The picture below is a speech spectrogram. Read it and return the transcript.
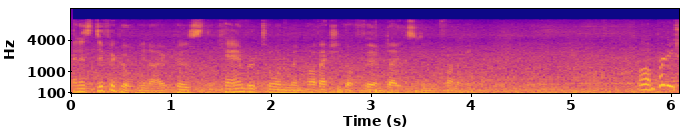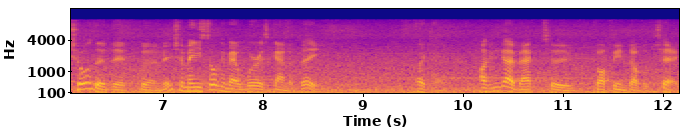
and it's difficult, you know, because the Canberra tournament, I've actually got firm dates sitting in front of me. Well, I'm pretty sure that they're firmish. I mean, he's talking about where it's going to be. Okay. I can go back to Goffy and double check.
